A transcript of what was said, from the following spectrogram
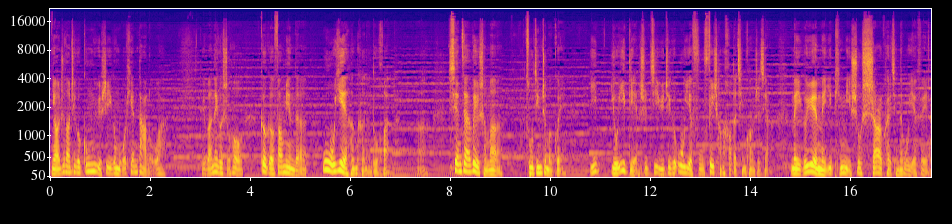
你要知道这个公寓是一个摩天大楼啊，对吧？那个时候各个方面的物业很可能都换了啊。现在为什么？租金这么贵，一有一点是基于这个物业服务非常好的情况之下，每个月每一平米收十二块钱的物业费啊，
